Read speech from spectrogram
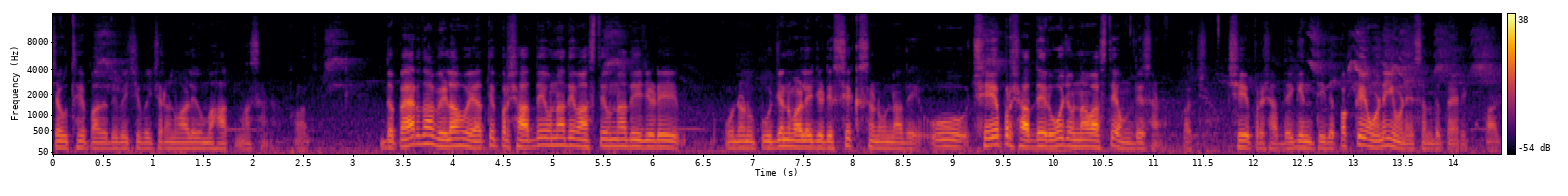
ਚੌਥੇ ਪਦ ਦੇ ਵਿੱਚ ਵਿਚਰਨ ਵਾਲੇ ਉਹ ਮਹਾਤਮਾ ਸਨ। ਹਾਂਜੀ ਦੁਪਹਿਰ ਦਾ ਵੇਲਾ ਹੋਇਆ ਤੇ ਪ੍ਰਸ਼ਾਦੇ ਉਹਨਾਂ ਦੇ ਵਾਸਤੇ ਉਹਨਾਂ ਦੇ ਜਿਹੜੇ ਉਹਨਾਂ ਨੂੰ ਪੂਜਣ ਵਾਲੇ ਜਿਹੜੇ ਸਿੱਖ ਸਨ ਉਹਨਾਂ ਦੇ ਉਹ 6 ਪ੍ਰਸ਼ਾਦੇ ਰੋਜ਼ ਉਹਨਾਂ ਵਾਸਤੇ ਆਉਂਦੇ ਸਨ। ਅੱਛਾ। 6 ਪ੍ਰਸ਼ਾਦੇ ਗਿਣਤੀ ਦੇ ਪੱਕੇ ਹੋਣੇ ਹੀ ਹੋਣੇ ਸਨ ਦੁਪਹਿਰੇ। ਹਾਂਜੀ।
